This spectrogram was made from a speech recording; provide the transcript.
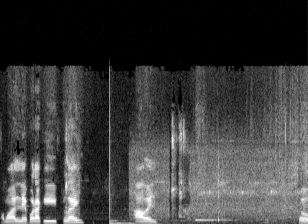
vamos a darle por aquí play. A ver. So,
